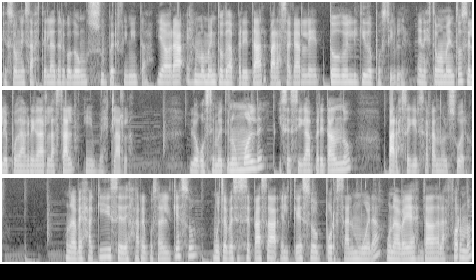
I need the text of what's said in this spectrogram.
que son esas telas de algodón súper finitas. Y ahora es el momento de apretar para sacarle todo el líquido posible. En este momento se le puede agregar la sal y mezclarla. Luego se mete en un molde y se sigue apretando para seguir sacando el suero. Una vez aquí se deja reposar el queso. Muchas veces se pasa el queso por salmuera una vez dada la forma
